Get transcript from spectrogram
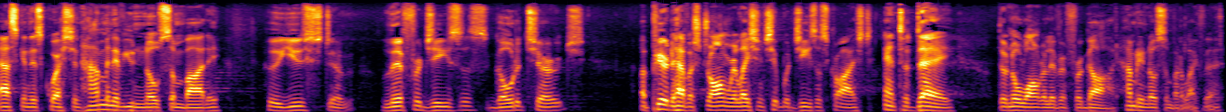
asking this question How many of you know somebody who used to live for Jesus, go to church, appear to have a strong relationship with Jesus Christ, and today they're no longer living for God? How many know somebody like that?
